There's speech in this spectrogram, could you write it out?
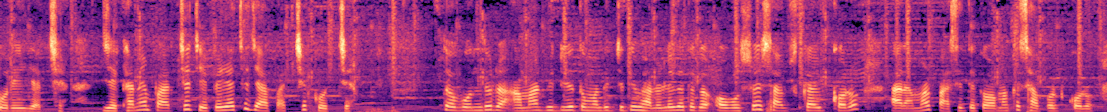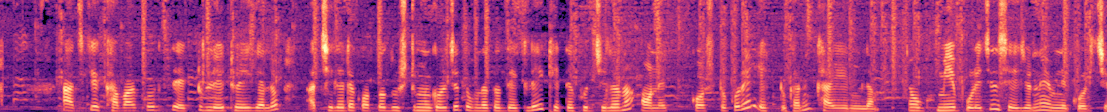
করেই যাচ্ছে। যেখানে পারছে চেপে যাচ্ছে, যা পারছে করছে। তো বন্ধুরা, আমার ভিডিও তোমাদের যদি ভালো লেগে থাকে, অবশ্যই সাবস্ক্রাইব করো আর আমার পাশে থেকেও আমাকে সাপোর্ট করো। আজকে খাবার করতে একটু লেট হয়ে গেল, আর ছেলেটা কত দুষ্টুমি করেছে, তোমরা তো দেখলেই খেতে খুঁজছিল না। অনেক কষ্ট করে একটুখানি খাইয়ে নিলাম। ও ঘুমিয়ে পড়েছে, সেই জন্য এমনি করছে।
